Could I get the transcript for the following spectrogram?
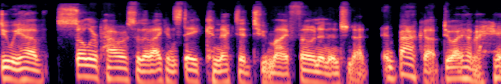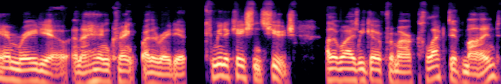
Do we have solar power so that I can stay connected to my phone and internet? And backup, do I have a ham radio and a hand crank by the radio? Communication's huge. Otherwise, we go from our collective mind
